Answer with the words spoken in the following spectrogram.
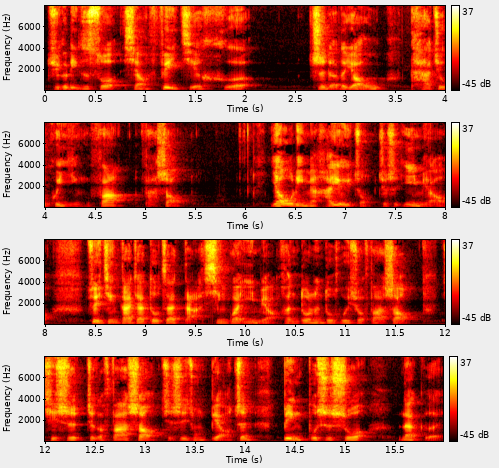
举个例子说，像肺结核治疗的药物，它就会引发发烧。药物里面还有一种就是疫苗，最近大家都在打新冠疫苗，很多人都会说发烧。其实这个发烧只是一种表症，并不是说那个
